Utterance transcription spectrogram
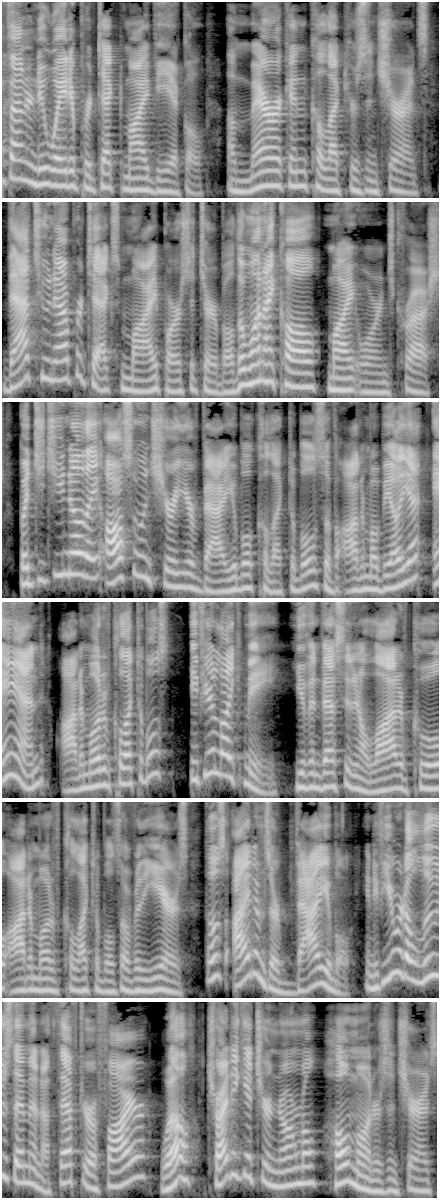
found a new way to protect my vehicle. American Collectors Insurance. That's who now protects my Porsche Turbo, the one I call my Orange Crush. But did you know they also insure your valuable collectibles of automobilia and automotive collectibles? If you're like me, you've invested in a lot of cool automotive collectibles over the years. Those items are valuable, and if you were to lose them in a theft or a fire, well, try to get your normal homeowner's insurance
